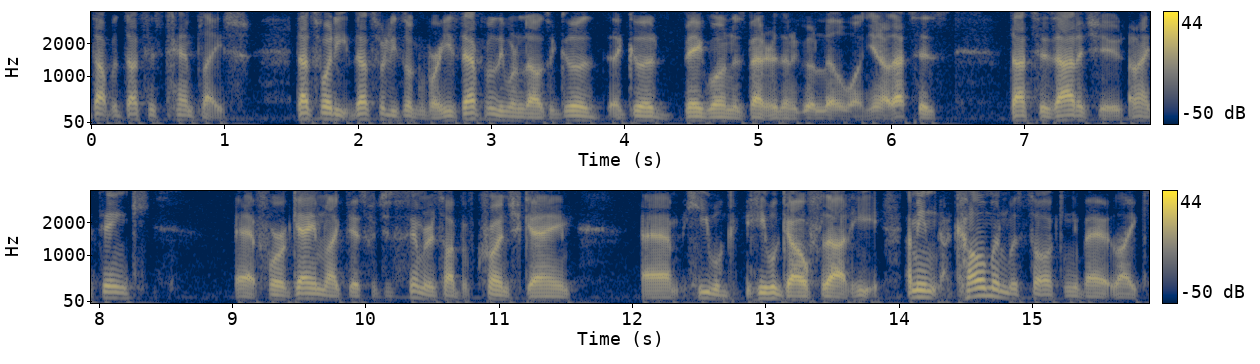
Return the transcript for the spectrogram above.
that was that's his template. That's what he that's what he's looking for. He's definitely one of those. A good a good big one is better than a good little one. You know, that's his that's his attitude. And I think uh, for a game like this, which is a similar type of crunch game, um, he will he will go for that. He, I mean, Coleman was talking about like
